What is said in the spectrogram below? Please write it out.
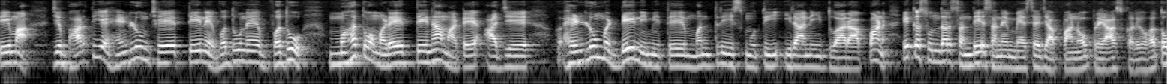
તેમાં જે ભારતીય હેન્ડલૂમ છે તેને વધુને વધુ મહત્ત્વ મળે તેના માટે આજે હેન્ડલૂમ ડે નિમિત્તે મંત્રી સ્મૃતિ ઈરાની દ્વારા પણ એક સુંદર સંદેશ અને મેસેજ આપવાનો પ્રયાસ કર્યો હતો.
